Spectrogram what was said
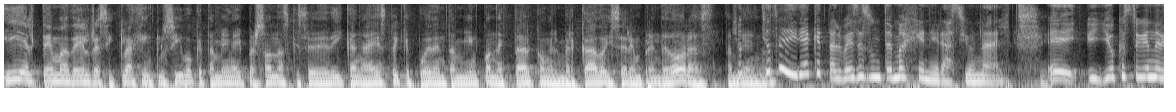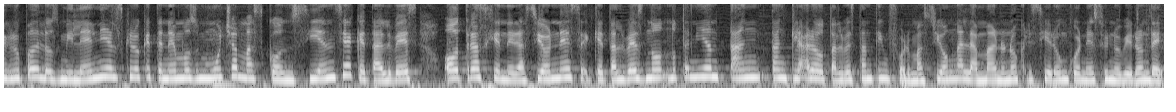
y el tema del reciclaje inclusivo, que también hay personas que se dedican a esto y que pueden también conectar con el mercado y ser emprendedoras también. Yo, te diría que tal vez es un tema generacional. Eh, yo que estoy en el grupo de los millennials, creo que tenemos mucha más conciencia que tal vez otras generaciones que tal vez no, no tenían tan, tan claro o tal vez tanta información a la mano, no crecieron con eso y no vieron de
